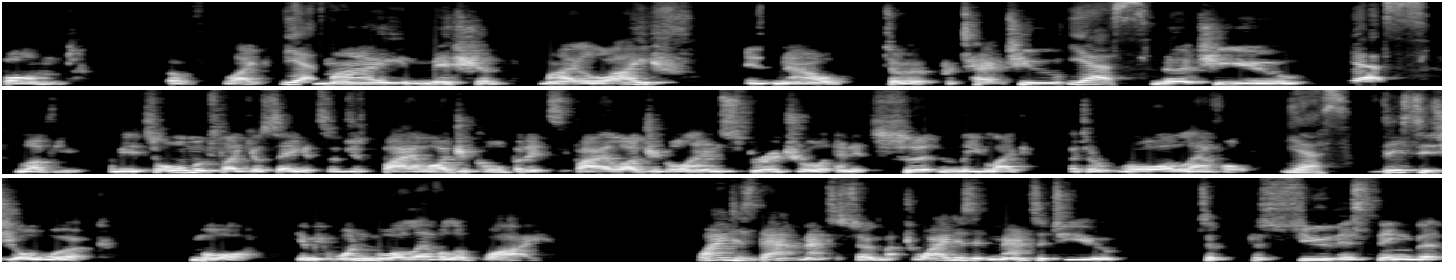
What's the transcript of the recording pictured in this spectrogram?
bond of like, Yes. my mission, my life is now to protect you, Yes. nurture you, Yes. Love you. I mean, it's almost like you're saying it's just biological, but it's biological and spiritual, and it's certainly like at a raw level. Yes. This is your work. More. Give me one more level of why. Why does that matter so much? Why does it matter to you to pursue this thing that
